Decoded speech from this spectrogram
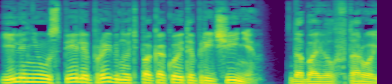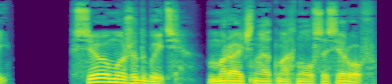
или не успели прыгнуть по какой-то причине, добавил второй. Все может быть, мрачно отмахнулся Серов.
